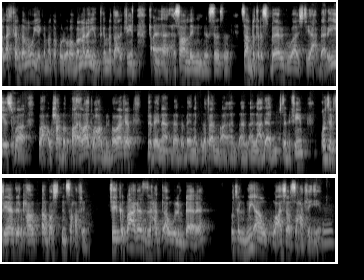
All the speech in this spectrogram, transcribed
الأكثر دموية كما تقول أوروبا ملايين كما تعرفين. حصار سان بطرسبرغ واجتياح باريس وحرب الطائرات وحرب البواخر بين بين الحلفاء الأعداء المختلفين. قتل في هذه الحرب 64 صحفي. في قطاع غزة حتى أول امبارح قتل 110 صحفيين.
